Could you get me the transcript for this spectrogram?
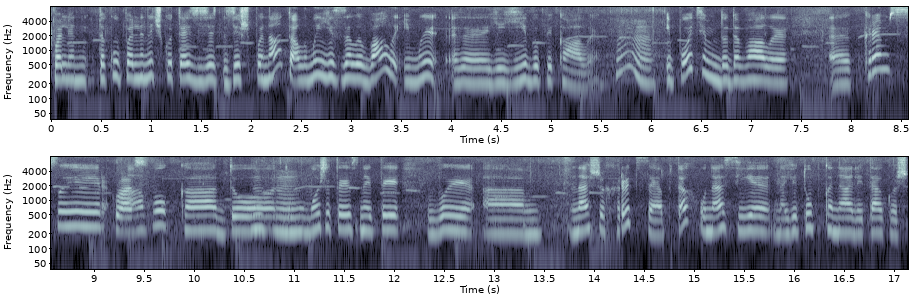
Палян... Таку паляничку теж зі, зі шпинату, але ми її заливали і ми е, її випікали. І потім додавали е, крем-сир, Клас. авокадо. Тому можете знайти в е, наших рецептах. У нас є на youtube каналі також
